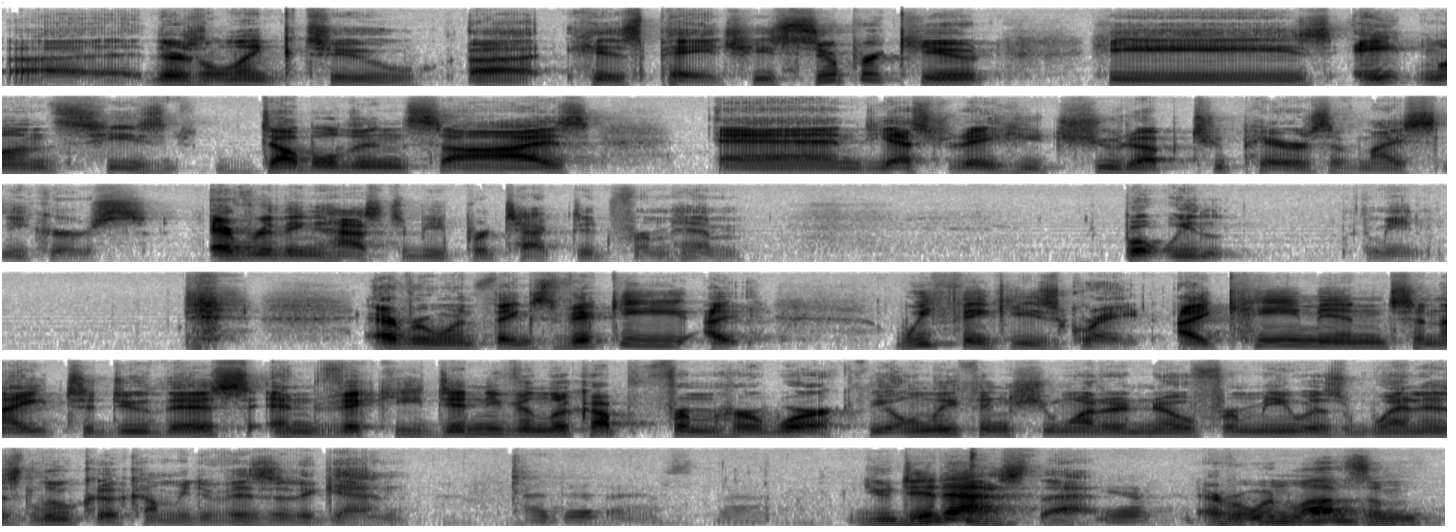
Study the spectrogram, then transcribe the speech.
uh, there's a link to uh, his page. He's super cute. He's eight months. He's doubled in size. And yesterday he chewed up two pairs of my sneakers. Everything has to be protected from him. But we, I mean, everyone thinks Vicky. I, we think he's great. I came in tonight to do this, and Vicky didn't even look up from her work. The only thing she wanted to know from me was when is Luca coming to visit again. I did ask that. You did ask that. Yep. Everyone loves him.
